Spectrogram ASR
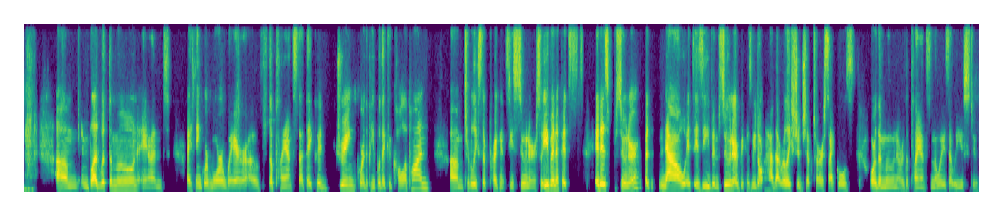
um, in blood with the moon. And I think we're more aware of the plants that they could drink or the people they could call upon um, to release the pregnancy sooner. So even if it's it is sooner, but now it is even sooner because we don't have that relationship to our cycles or the moon or the plants in the ways that we used to.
